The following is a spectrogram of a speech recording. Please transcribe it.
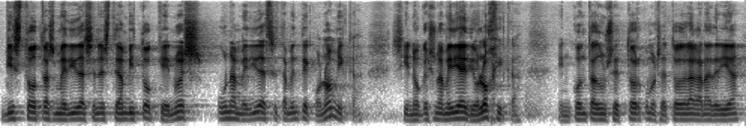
visto otras medidas en este ámbito, que no es una medida estrictamente económica, sino que es una medida ideológica en contra de un sector como el sector de la ganadería,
